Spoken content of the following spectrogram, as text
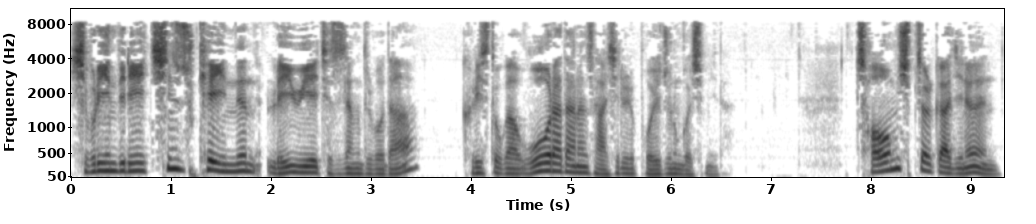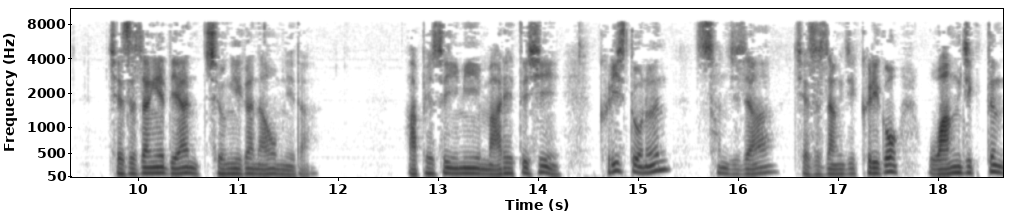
시브리인들이 친숙해 있는 레위의 제사장들보다 그리스도가 우월하다는 사실을 보여주는 것입니다. 처음 10절까지는 제사장에 대한 정의가 나옵니다. 앞에서 이미 말했듯이 그리스도는 선지자, 제사장직, 그리고 왕직 등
